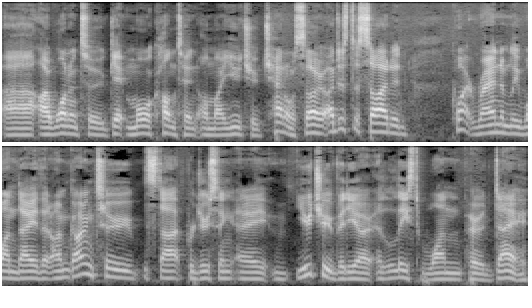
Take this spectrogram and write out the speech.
uh, I wanted to get more content on my YouTube channel. So I just decided quite randomly one day that I'm going to start producing a YouTube video at least one per day.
